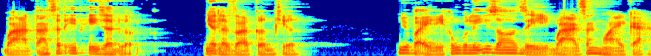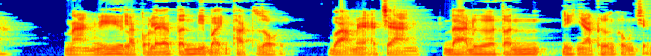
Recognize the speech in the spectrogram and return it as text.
Bà ta rất ít khi ra đường, Nhất là giờ cơm trưa. Như vậy thì không có lý do gì bà ra ngoài cả. Nàng nghĩ là có lẽ Tấn bị bệnh thật rồi, Và mẹ chàng đã đưa Tấn đi nhà thương không chừng.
